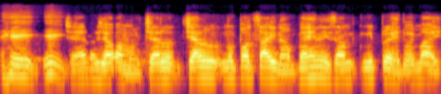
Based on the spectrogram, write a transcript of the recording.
Ei, ei. Cello joga muito. Cello, Cello não pode sair, não. Bernizão, me perdoe, mas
